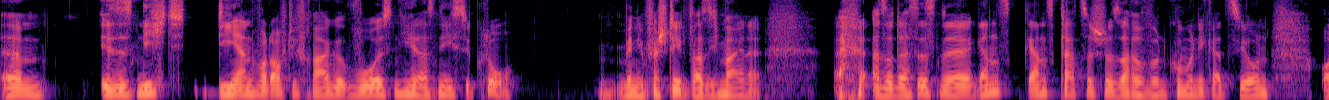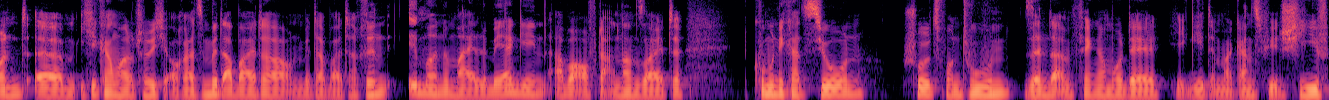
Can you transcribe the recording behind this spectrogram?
ähm, ist es nicht die Antwort auf die Frage, wo ist denn hier das nächste Klo? Wenn ihr versteht, was ich meine. Also das ist eine ganz, ganz klassische Sache von Kommunikation und ähm, hier kann man natürlich auch als Mitarbeiter und Mitarbeiterin immer eine Meile mehr gehen, aber auf der anderen Seite Kommunikation Schulz von Thun, Sender-Empfänger-Modell. Hier geht immer ganz viel schief.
